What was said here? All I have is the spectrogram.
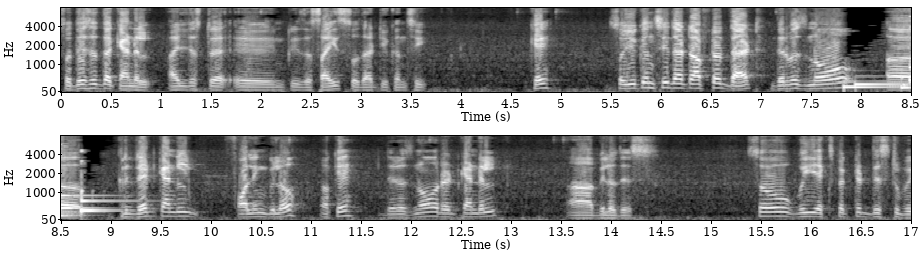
so this is the candle i'll just uh, uh, increase the size so that you can see okay so you can see that after that there was no uh, gr- red candle falling below okay there is no red candle uh, below this so we expected this to be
